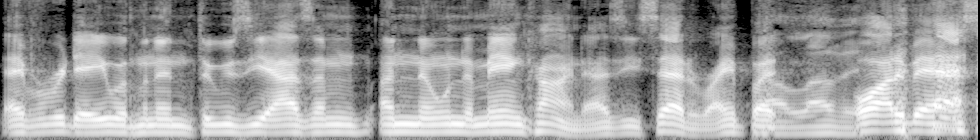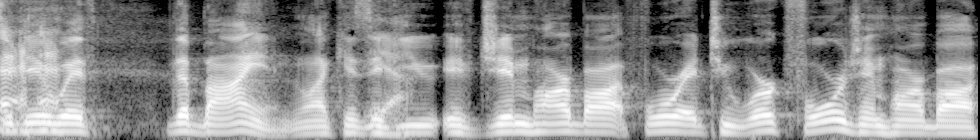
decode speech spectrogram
every day with an enthusiasm unknown to mankind, as he said, right? But a lot of it has to do with the buy-in. Like is yeah. if you if Jim Harbaugh for it to work for Jim Harbaugh,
